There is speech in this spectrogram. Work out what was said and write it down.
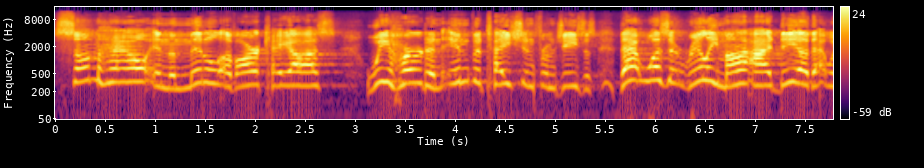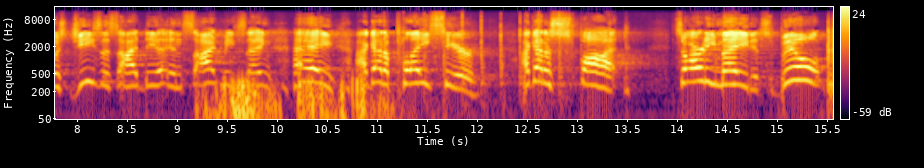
Somehow, in the middle of our chaos, we heard an invitation from Jesus. That wasn't really my idea, that was Jesus' idea inside me saying, Hey, I got a place here, I got a spot. It's already made, it's built,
